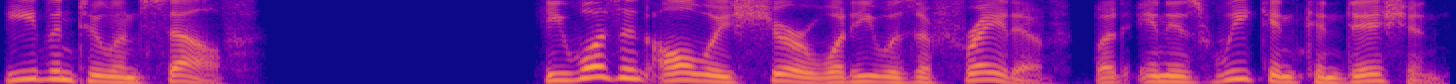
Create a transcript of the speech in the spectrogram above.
even to himself. He wasn't always sure what he was afraid of, but in his weakened condition,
